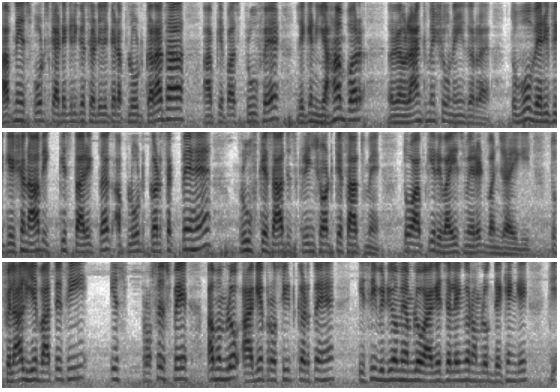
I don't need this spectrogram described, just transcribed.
आपने स्पोर्ट्स कैटेगरी का सर्टिफिकेट अपलोड करा था, आपके पास प्रूफ है, लेकिन यहाँ पर रैंक में शो नहीं कर रहा है। तो वो वेरिफिकेशन आप 21 तारीख तक अपलोड कर सकते हैं प्रूफ के साथ स्क्रीनशॉट के साथ में। तो आपकी रिवाइज मेरिट बन जाएगी। तो फ़िलहाल ये बातें थी इस प्रोसेस पे। अब हम लोग आगे प्रोसीड करते हैं। इसी वीडियो में हम लोग आगे चलेंगे और हम लोग देखेंगे कि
